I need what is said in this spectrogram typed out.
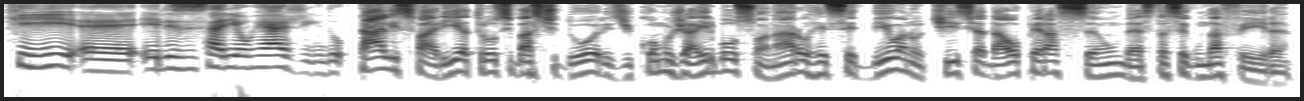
que é, eles estariam reagindo. Thales Faria trouxe bastidores de como Jair Bolsonaro recebeu a notícia da operação desta segunda-feira.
